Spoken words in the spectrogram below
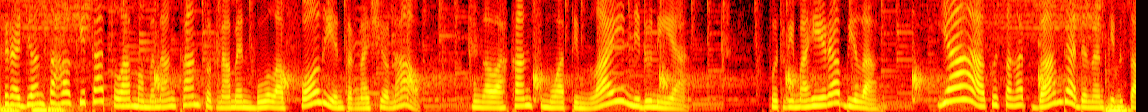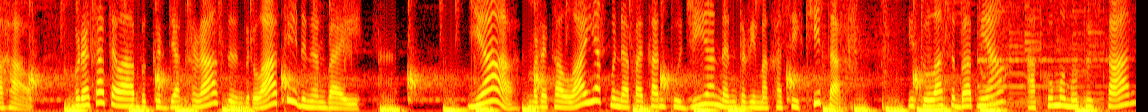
Kerajaan Sahal kita telah memenangkan turnamen bola voli internasional, mengalahkan semua tim lain di dunia. Putri Mahira bilang, Ya, aku sangat bangga dengan tim Sahal. Mereka telah bekerja keras dan berlatih dengan baik. Ya, mereka layak mendapatkan pujian dan terima kasih kita. Itulah sebabnya aku memutuskan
